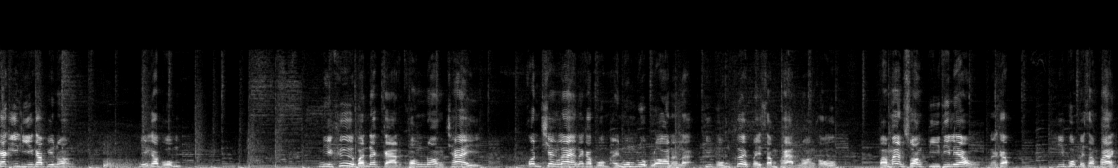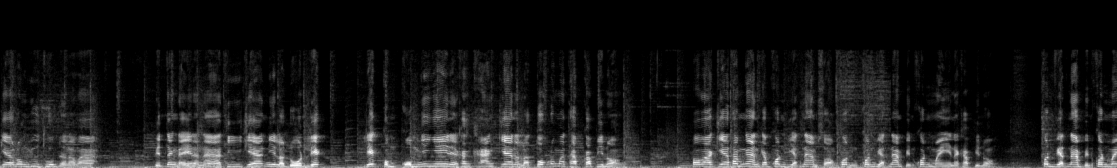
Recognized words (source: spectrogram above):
คักอีหลีครับพี่น้อง นี่ครับผม นี่คือบรรยากาศของน้องชายคนเชียงรายนะครับ ผมไอ้นุ่มรูปรอนั่นแหละที่ผมเคยไปสัมภาษณ์น้องเขา ประมาณ 2 ปีที่แล้วนะครับ ที่ผมไปสัมภาษณ์แกลง YouTube นั่นแหละว่า เป็นจังไหนน่ะนะที่แกนี่เราโดนเล็กเล็กกลมๆใหญ่ๆเนี่ยข้างๆแกนั่นแหละตกลงมาทับครับพี่น้อง เพราะว่าแกทำงานกับคนเวียดนามสองคนคนเวียดนามเป็นคนใหม่นะครับพี่น้อง คนเวียดนามเป็นคนใหม่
